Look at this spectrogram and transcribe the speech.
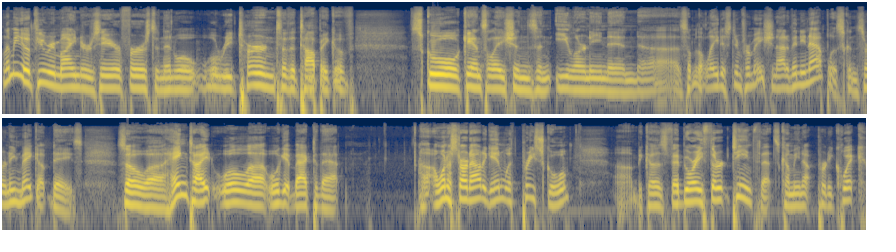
let me do a few reminders here first, and then we'll we'll return to the topic of school cancellations and e-learning and uh, some of the latest information out of Indianapolis concerning makeup days. So uh, hang tight. We'll uh, we'll get back to that. Uh, I want to start out again with preschool uh, because February 13th that's coming up pretty quick.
